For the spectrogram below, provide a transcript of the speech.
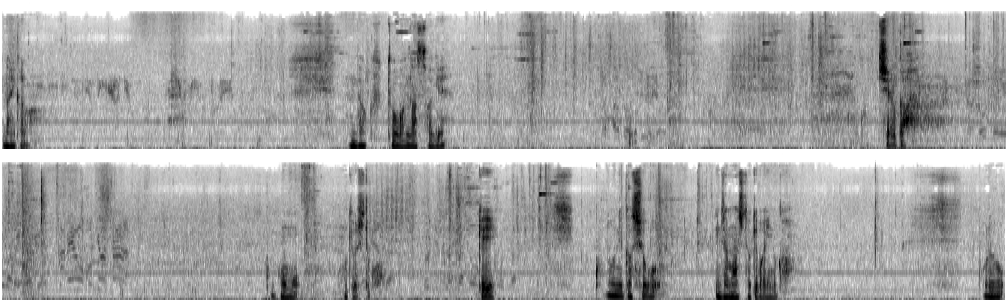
ないかな。ダクトはなさげこっちやるか。ここも補強しとこう。OK この2箇所を邪魔しとけばいいのか。これを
